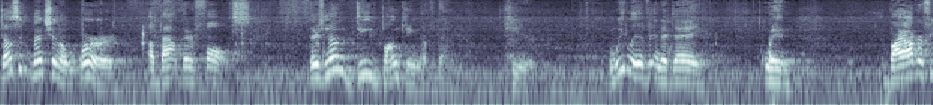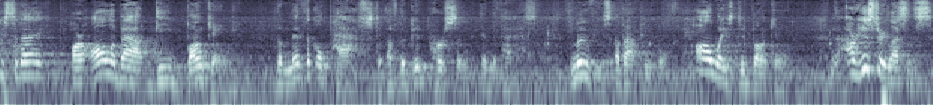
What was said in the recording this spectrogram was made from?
doesn't mention a word about their faults. There's no debunking of them here. We live in a day when biographies today are all about debunking the mythical past of the good person in the past. Movies about people, always debunking. Our history lessons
